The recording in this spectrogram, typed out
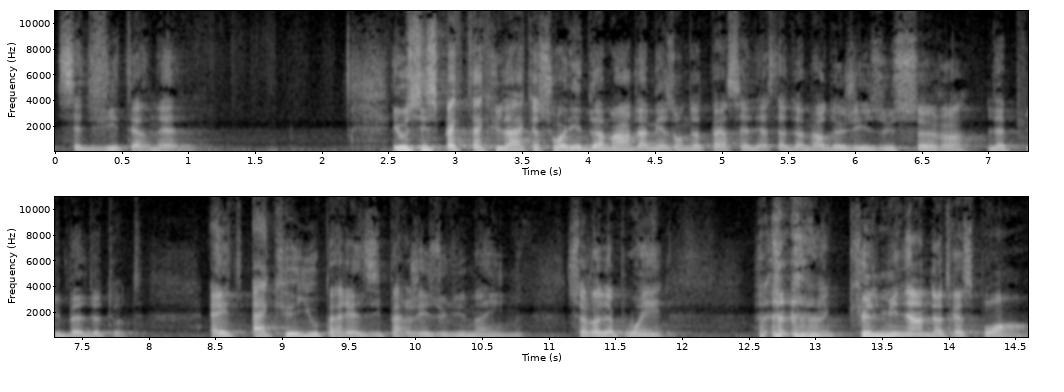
cette vie éternelle. Et aussi spectaculaire que soient les demeures de la maison de notre Père céleste, la demeure de Jésus sera la plus belle de toutes. Être accueilli au paradis par Jésus lui-même sera le point culminant de notre espoir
